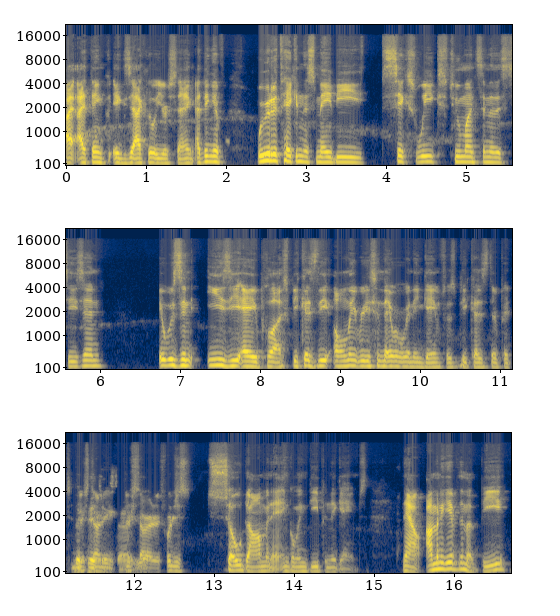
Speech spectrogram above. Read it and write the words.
I, I think exactly what you're saying. I think if we would have taken this maybe six weeks, two months into the season, it was an easy A plus because the only reason they were winning games was because their pitch, their, starting, started, their starters yeah. were just so dominant and going deep in the games. Now I'm gonna give them a B,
